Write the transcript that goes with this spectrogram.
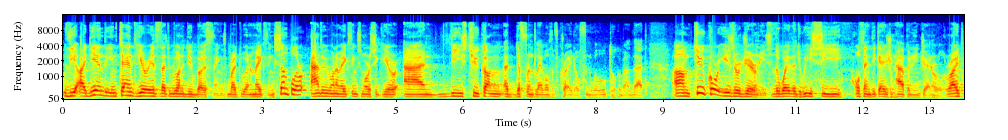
the idea and the intent here is that we want to do both things, right? We want to make things simpler and we want to make things more secure, and these two come at different levels of trade-off, and we'll talk about that. Um, two core user journeys, the way that we see authentication happen in general, right?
